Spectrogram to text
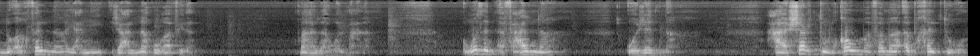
أنه أغفلنا يعني جعلناه غافلا. ما هذا هو المعنى؟ وزن أفعلنا وجدنا. عاشرت القوم فما أبخلتهم.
